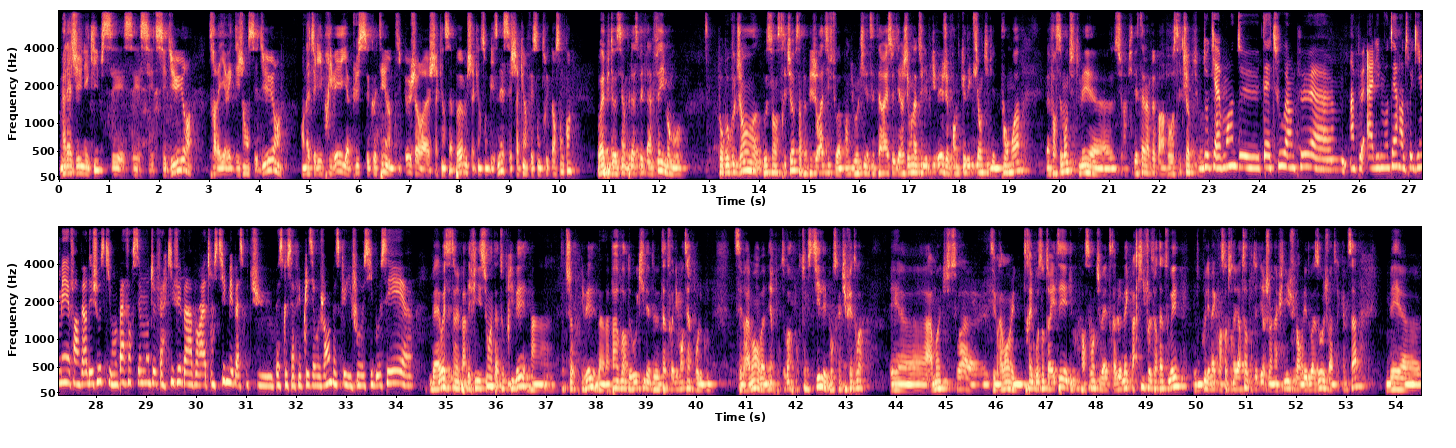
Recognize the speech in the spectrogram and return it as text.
Manager une équipe, c'est dur. Travailler avec des gens, c'est dur. En atelier privé, il y a plus ce côté un petit peu genre euh, chacun sa pomme, chacun son business et chacun fait son truc dans son coin. Ouais, puis t'as aussi un peu l'aspect de la fame, en gros. Pour beaucoup de gens, bosser en street shop, c'est un peu péjoratif, tu vois, prendre du walking, etc. et se dire, j'ai mon atelier privé, je vais prendre que des clients qui viennent pour moi. Bah forcément, tu te mets euh, sur un piédestal un peu par rapport au street shop, tu vois. Donc il y a moins de tatou un peu euh, un peu alimentaire entre guillemets, enfin faire des choses qui vont pas forcément te faire kiffer par rapport à ton style, mais parce que tu parce que ça fait plaisir aux gens, parce qu'il faut aussi bosser. euh. Ben ouais, c'est ça, mais par définition, un tatou privé, un tattoo shop privé, bah, va pas avoir de walking et de tatou alimentaire pour le coup. C'est vraiment, on va venir pour te voir pour ton style et pour ce que tu fais toi. Et euh, à moins que tu sois, euh, t'es vraiment une très grosse autorité, et du coup, forcément, tu vas être le mec par qui il faut se faire tatouer. Et du coup, les mecs vont se retourner vers toi pour te dire, je veux un infini, je veux un envolée d'oiseaux, je veux un truc comme ça. Mais, euh,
